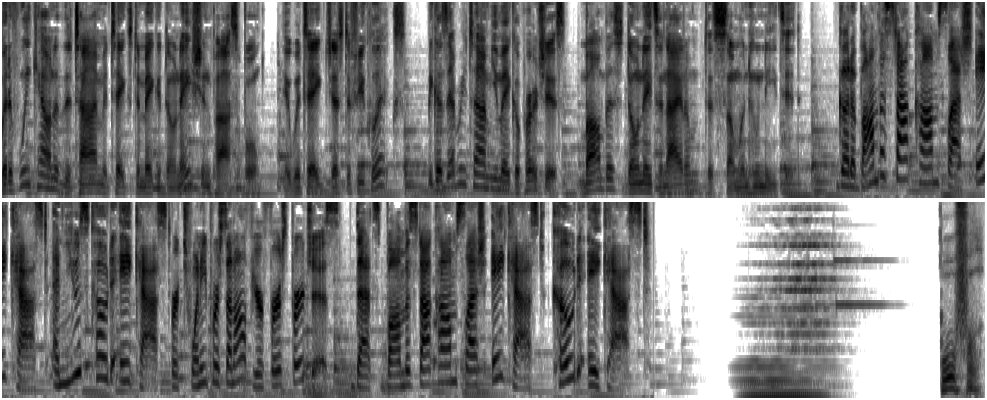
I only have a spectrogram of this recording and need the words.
But if we counted the time it takes to make a donation possible, it would take just a few clicks. Because every time you make a purchase, Bombas donates an item to someone who needs it. Go to bombas.com slash ACAST and use code ACAST for 20% off your first purchase. That's bombas.com slash ACAST, code ACAST. Awful.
